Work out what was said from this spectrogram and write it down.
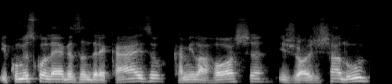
e com meus colegas André Kaisel, Camila Rocha e Jorge Chalub,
